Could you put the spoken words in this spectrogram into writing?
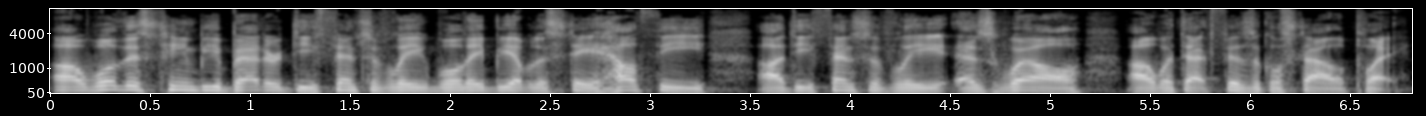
uh, will this team be better defensively? Will they be able to stay healthy uh, defensively as well uh, with that physical style of play?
